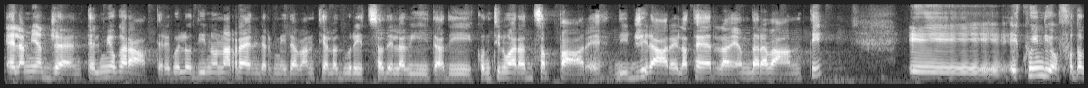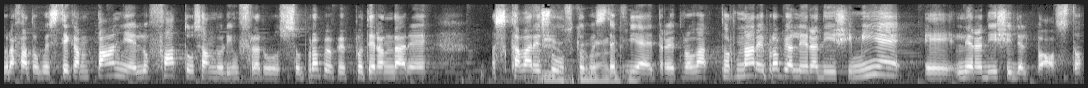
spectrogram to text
è, la mia gente, è il mio carattere, quello di non arrendermi davanti alla durezza della vita, di continuare a zappare, di girare la terra e andare avanti. E, e, quindi ho fotografato queste campagne e l'ho fatto usando l'infrarosso proprio per poter andare scavare sì, sotto scavare, queste pietre, trova, tornare proprio alle radici mie e le radici del posto.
